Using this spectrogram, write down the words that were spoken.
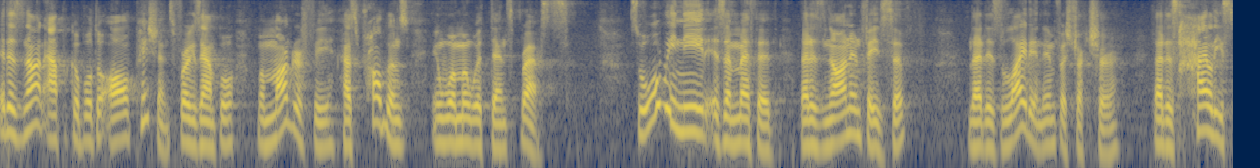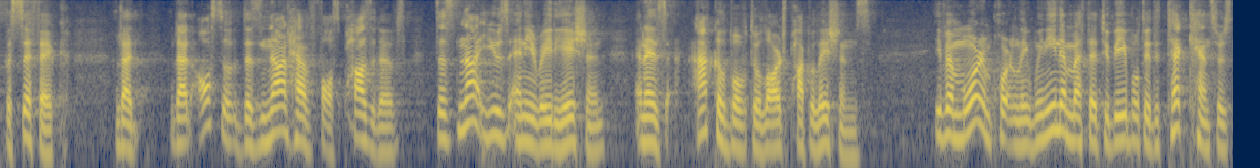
it is not applicable to all patients. For example, mammography has problems in women with dense breasts. So what we need is a method that is non-invasive, that is light in infrastructure, that is highly specific, that, that also does not have false positives, does not use any radiation, and is applicable to large populations. Even more importantly, we need a method to be able to detect cancers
